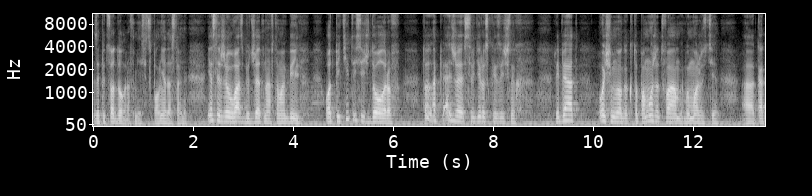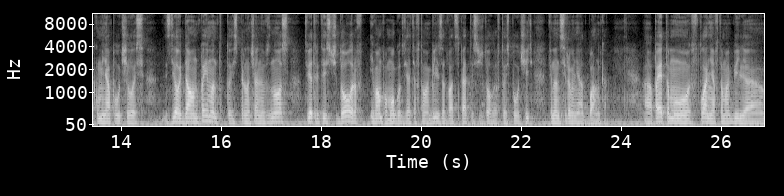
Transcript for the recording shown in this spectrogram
за 500 долларов в месяц, вполне достойно. Если же у вас бюджет на автомобиль от 5000 долларов, то опять же среди русскоязычных ребят очень много кто поможет вам. Вы можете, э, как у меня получилось, сделать down payment, то есть первоначальный взнос 2-3 тысячи долларов, и вам помогут взять автомобиль за 25 тысяч долларов, то есть получить финансирование от банка. А, поэтому в плане автомобиля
